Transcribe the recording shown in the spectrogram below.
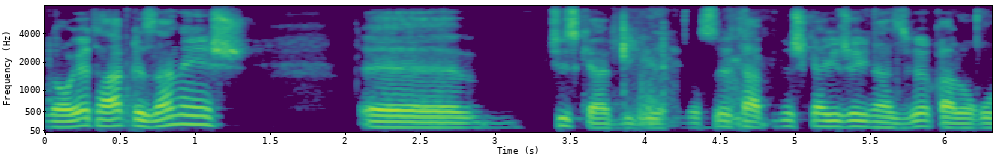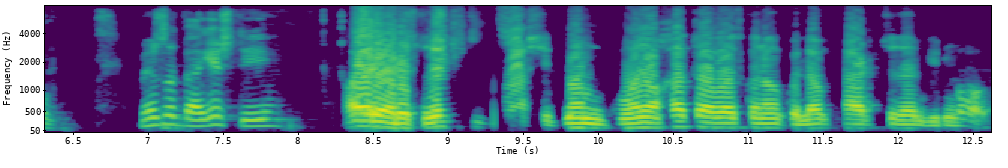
رعایت حق زنش چیز کرد دیگه. واسه تبدیلش کرد یه جایی نزدیک قراقورم مرزاد برگشتی؟ آره آره ببخشید. من اومدم خط عوض کنم کلا پرت شدم بیرون. خب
